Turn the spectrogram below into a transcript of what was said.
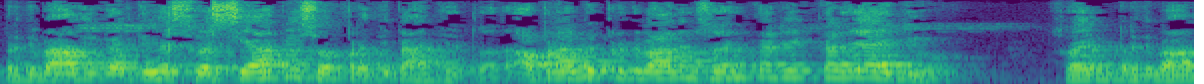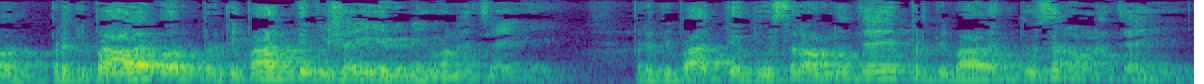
प्रतिपादन करते हुए स्वस्यापी स्व प्रतिपाद्यत्व अपना भी प्रतिपादन स्वयं कर, कर जाएगी वो। स्वयं प्रतिपादन प्रतिपादक और प्रतिपाद्य विषय एक नहीं होना चाहिए। प्रतिपाद्य दूसरा होना चाहिए प्रतिपादक दूसरा होना चाहिए।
